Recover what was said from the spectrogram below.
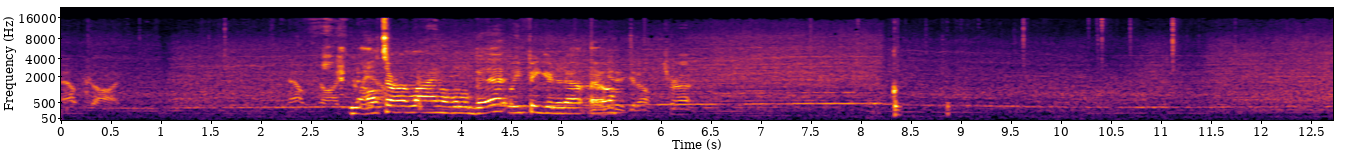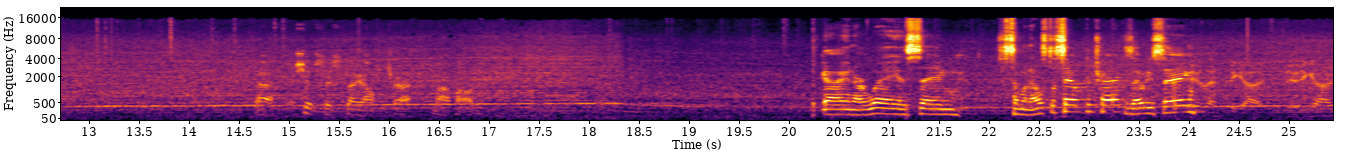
Outside. Outside. Alter our line a little bit. We figured it out though. need to get off the truck. Uh, I should have stay off the track. My apologies. The guy in our way is saying to someone else to stay off the track. Is that what he's saying? Two laps to go. Two to go.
